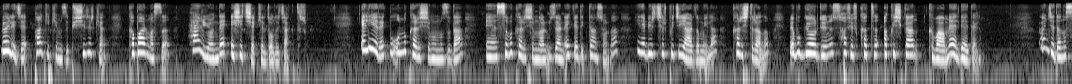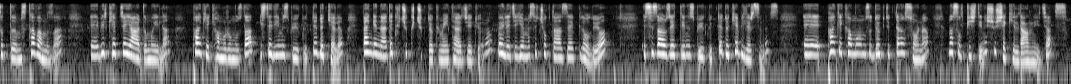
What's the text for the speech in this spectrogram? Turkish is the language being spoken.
Böylece pankekimizi pişirirken kabarması her yönde eşit şekilde olacaktır. Eleyerek bu unlu karışımımızı da e, sıvı karışımların üzerine ekledikten sonra yine bir çırpıcı yardımıyla karıştıralım ve bu gördüğünüz hafif katı akışkan kıvamı elde edelim. Önceden ısıttığımız tavamıza e, bir kepçe yardımıyla pankek hamurumuzdan istediğimiz büyüklükte dökelim. Ben genelde küçük küçük dökmeyi tercih ediyorum. Böylece yemesi çok daha zevkli oluyor. E, siz arzu ettiğiniz büyüklükte dökebilirsiniz. E, pankek hamurumuzu döktükten sonra nasıl piştiğini şu şekilde anlayacağız.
